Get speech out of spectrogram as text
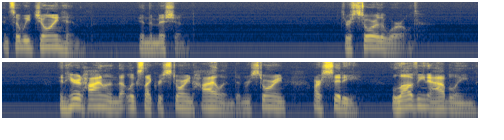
And so we join him in the mission to restore the world. And here at Highland, that looks like restoring Highland and restoring our city, loving Abilene,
